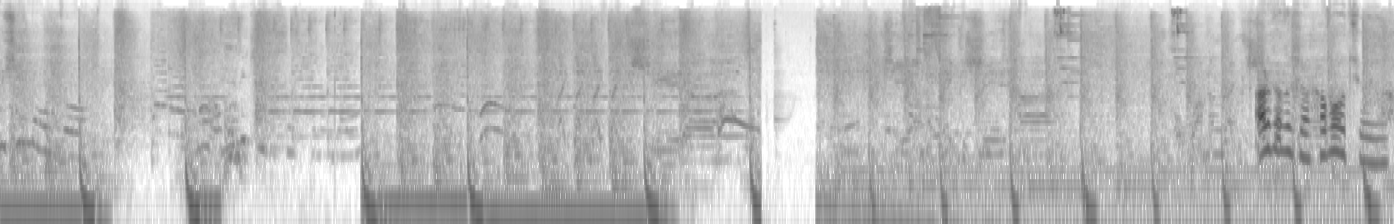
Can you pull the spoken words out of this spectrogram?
Bir ses kanalı ya? Arkadaşlar hava atıyor ya.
